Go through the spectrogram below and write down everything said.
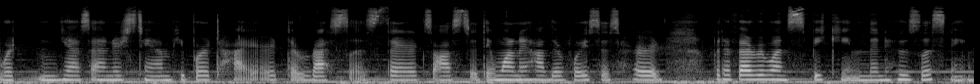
we're yes i understand. People are tired. They're restless. They're exhausted. They want to have their voices heard. But if everyone's speaking then who's listening?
